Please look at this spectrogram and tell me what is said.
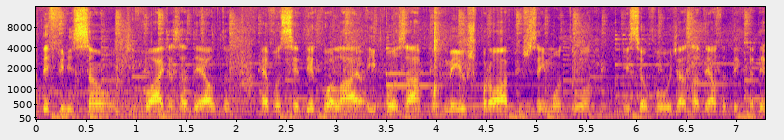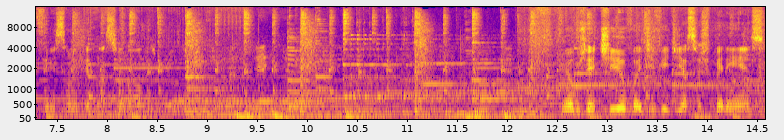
definição de voar de asa delta é você decolar e pousar por meios próprios, sem motor. Esse é o voo de asa delta, a definição internacional. Meu objetivo é dividir essa experiência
